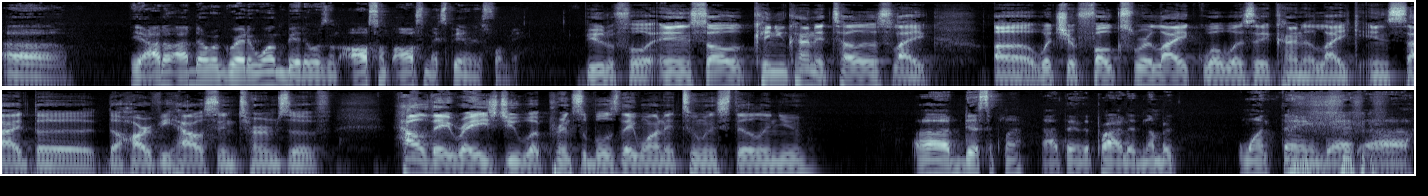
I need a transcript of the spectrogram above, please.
yeah, I don't, I don't regret it one bit. It was an awesome, awesome experience for me. Beautiful. And so, can you kind of tell us like? Uh, what your folks were like. What was it kind of like inside the the Harvey house in terms of how they raised you, what principles they wanted to instill in you? Uh, discipline. I think that probably the number one thing that uh,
